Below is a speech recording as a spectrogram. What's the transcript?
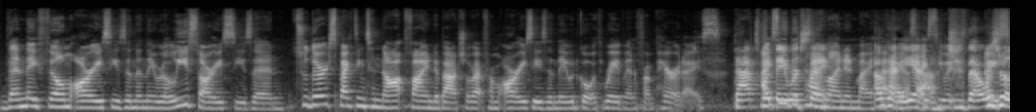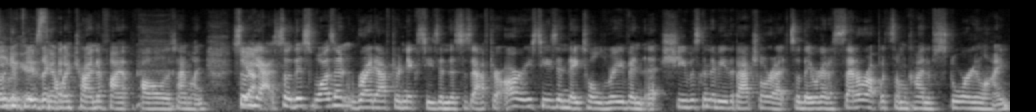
Then they film Arie season, then they release Arie season. So they're expecting to not find a Bachelorette from Arie season. They would go with Raven from Paradise. That's what I they see were the saying. timeline in my head. Okay, Yes, yeah, I see what you- that was I really confusing. I'm like trying to find, follow the timeline. So Yeah. yeah. so this wasn't right after Nick's season. This is after Arie's season. They told Raven that she was going to be the Bachelorette, so they were going to set her up with some kind of storyline.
